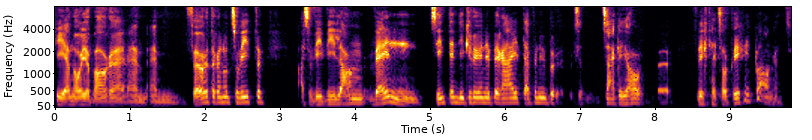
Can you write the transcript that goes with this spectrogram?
die Erneuerbaren ähm, ähm, fördern und so weiter. Also wie, wie lang, wenn sind denn die Grünen bereit, eben über, zu sagen, ja, äh, vielleicht hat es halt gleich nicht gelangt?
